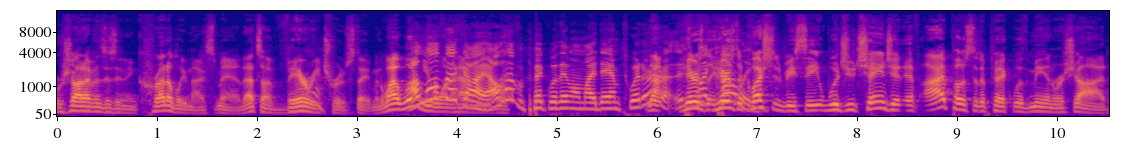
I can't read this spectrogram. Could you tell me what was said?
Rashad Evans is an incredibly nice man. That's a very true statement. Why wouldn't I you love want that to guy. him I'll have a pic with him on my damn Twitter. Now, here's the here's the question, BC. Would you change it if I posted a pic with me and Rashad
